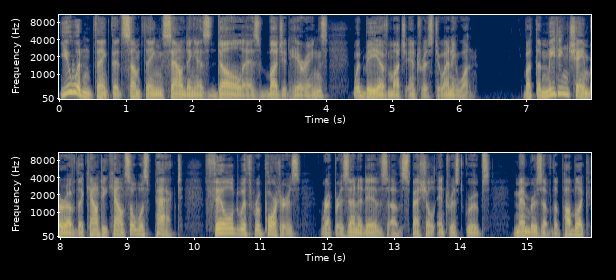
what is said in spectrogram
You wouldn't think that something sounding as dull as budget hearings would be of much interest to anyone. But the meeting chamber of the county council was packed, filled with reporters, representatives of special interest groups, members of the public,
